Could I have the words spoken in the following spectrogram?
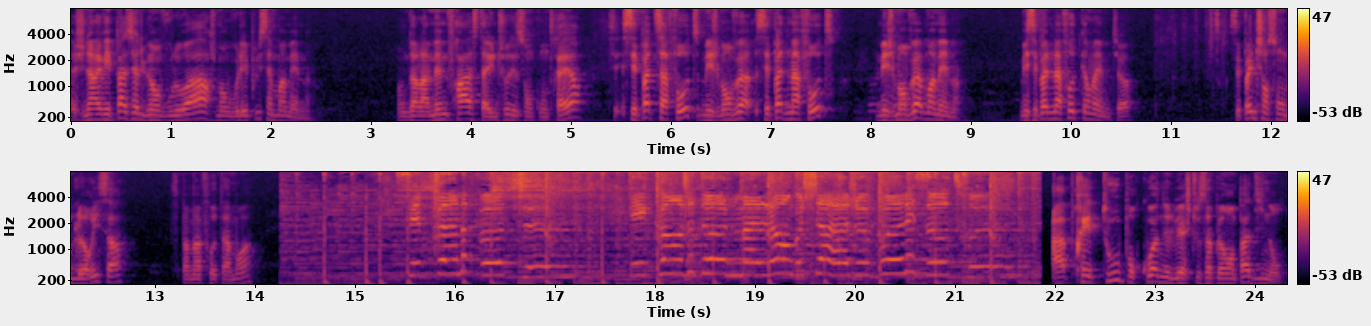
Je n'arrivais pas à lui en vouloir, je m'en voulais plus à moi-même. Donc dans la même phrase, tu as une chose et son contraire. C'est pas de sa faute, mais je m'en veux. C'est pas de ma faute, mais je m'en veux à moi-même. Mais c'est pas de ma faute quand même, tu vois. C'est pas une chanson de Laurie, ça? C'est pas ma faute à moi? C'est pas ma faute. Et quand je donne ma langue au chat, je vois les autres. Après tout, pourquoi ne lui ai-je tout simplement pas dit non?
